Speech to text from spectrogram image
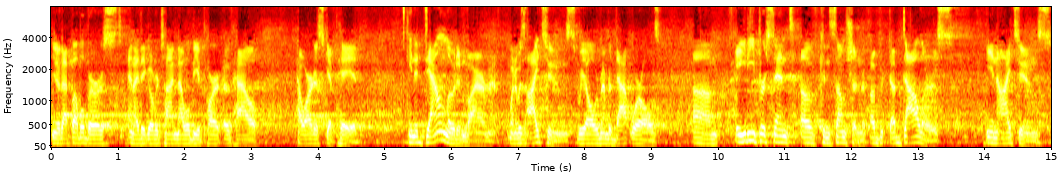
you know that bubble burst, and I think over time that will be a part of how how artists get paid. In a download environment, when it was iTunes, we all remember that world. Um, 80% of consumption of, of dollars in iTunes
